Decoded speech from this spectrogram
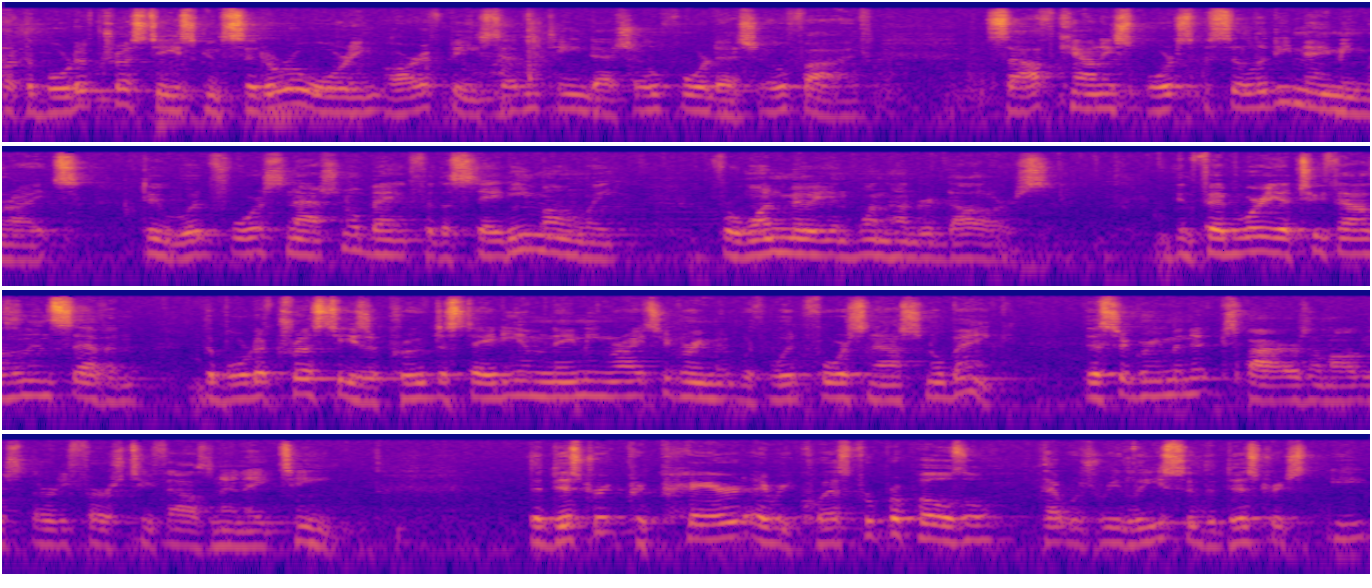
that the Board of Trustees consider awarding RFP 17-04-05 South County Sports Facility Naming Rights to Woodforest National Bank for the stadium only for $1,100,000. In February of 2007, the Board of Trustees approved a stadium naming rights agreement with Woodforest National Bank. This agreement expires on August 31st, 2018. The district prepared a request for proposal that was released through the district's e-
